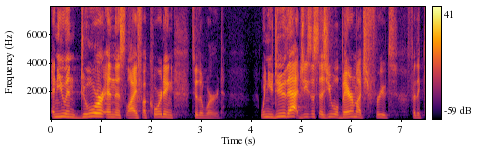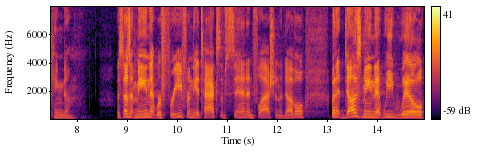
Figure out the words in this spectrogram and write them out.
And you endure in this life according to the word. When you do that, Jesus says you will bear much fruit for the kingdom. This doesn't mean that we're free from the attacks of sin and flesh and the devil, but it does mean that we will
